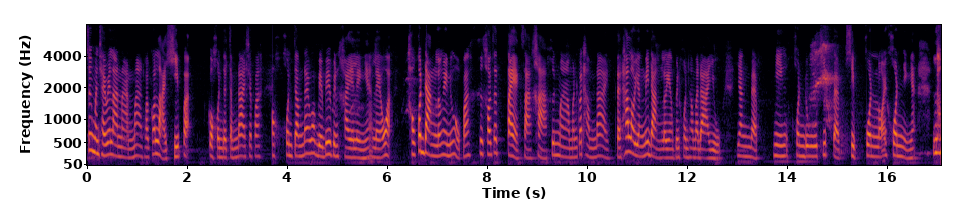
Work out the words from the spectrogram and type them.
ซึ่งมันใช้เวลานานมากแล้วก็หลายคลิปอะ กว่าคนจะจำได้ใช่ปะพอคนจำได้ว่าเบเบ้เป็นใครอะไรเงี้ยแล้วอะเขาก็ดังแล้วไงนึกออกปะคือเขาจะแตกสาขาขึ้นมามันก็ทำได้ แต่ถ้าเรายังไม่ดังเรายังเป็นคนธรรมดาอยู่ ยังแบบมีคนดูคลิปแบบสิบคนร้อยคนอย่างเงี้ย เรา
